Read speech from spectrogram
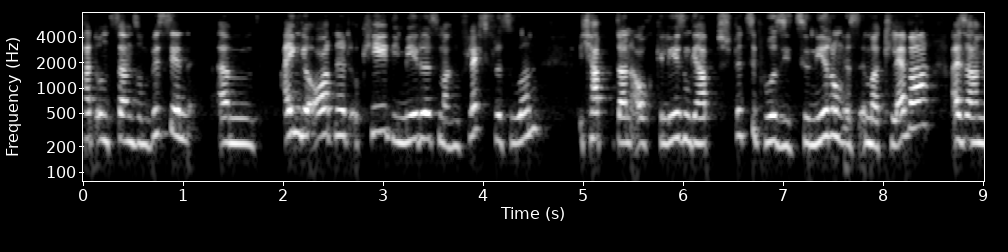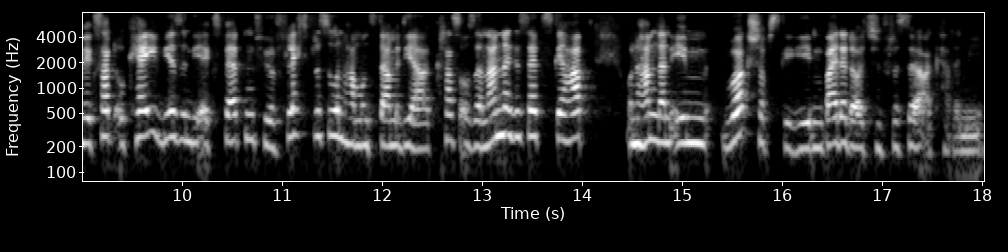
hat uns dann so ein bisschen ähm, eingeordnet, okay, die Mädels machen Flechtfrisuren. Ich habe dann auch gelesen gehabt, spitze Positionierung ist immer clever. Also haben wir gesagt, okay, wir sind die Experten für Flechtfrisuren, haben uns damit ja krass auseinandergesetzt gehabt und haben dann eben Workshops gegeben bei der Deutschen Friseurakademie.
